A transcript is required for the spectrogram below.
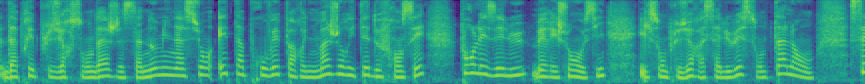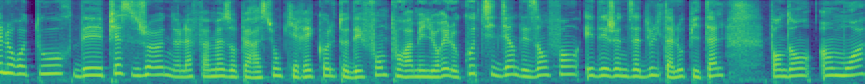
D'après plusieurs sondages, Sa nomination est approuvée par une majorité de Français. Pour les élus, Berrichon aussi, ils sont plusieurs à saluer son talent. C'est le retour des pièces jaunes, la fameuse opération qui récolte des fonds pour améliorer le quotidien des enfants et des jeunes adultes à l'hôpital. Pendant un mois,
